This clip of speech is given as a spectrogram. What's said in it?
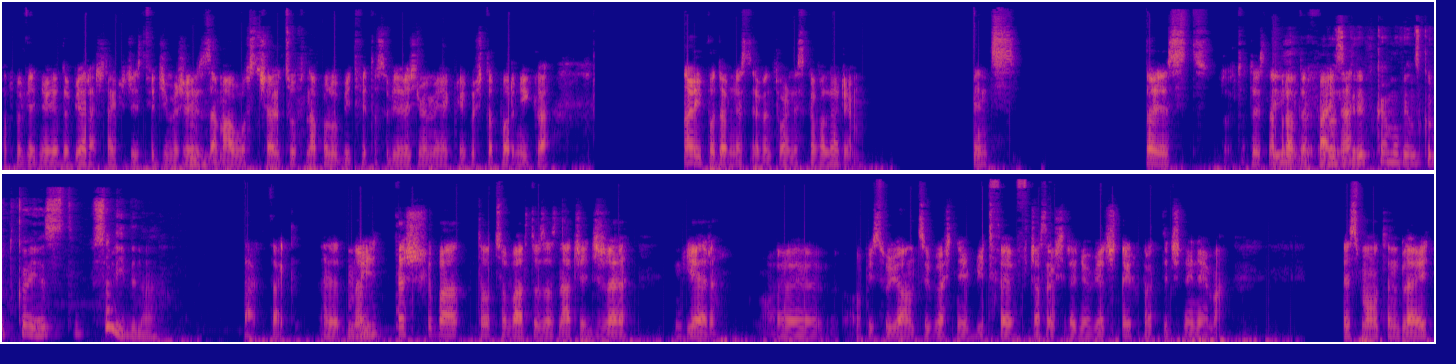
odpowiednio je dobierać, tak? Jeżeli stwierdzimy, że jest za Mhm. mało strzelców na polu bitwy, to sobie weźmiemy jakiegoś topornika. No i podobnie z, ewentualnie z kawalerią. Więc to jest, to, to jest Czyli naprawdę fajne. Rozgrywka, mówiąc krótko, jest solidna. Tak, tak. E, No Mhm. i też chyba to, co warto zaznaczyć, że gier opisujących właśnie bitwę w czasach średniowiecznych praktycznie nie ma. Jest Mountain Blade,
